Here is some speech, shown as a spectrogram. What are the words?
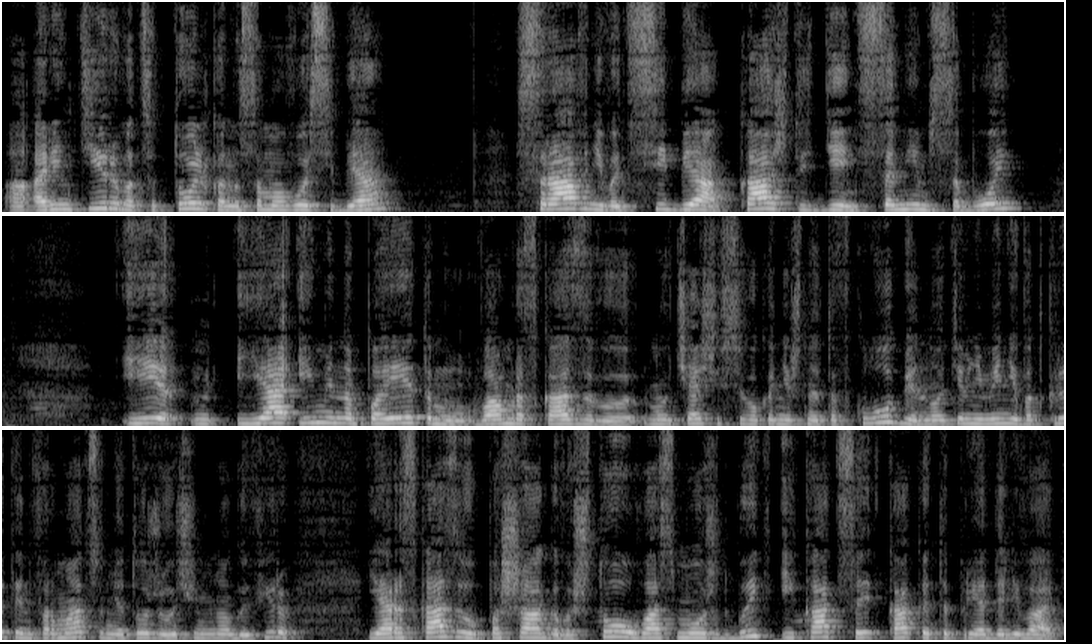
а, ориентироваться только на самого себя, сравнивать себя каждый день с самим собой – и я именно поэтому вам рассказываю, ну, чаще всего, конечно, это в клубе, но, тем не менее, в открытой информации у меня тоже очень много эфиров, я рассказываю пошагово, что у вас может быть и как, как это преодолевать.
